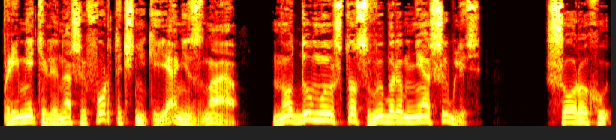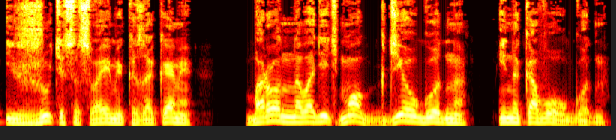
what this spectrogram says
приметили наши форточники, я не знаю, но думаю, что с выбором не ошиблись. Шороху и жути со своими казаками барон наводить мог где угодно и на кого угодно.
